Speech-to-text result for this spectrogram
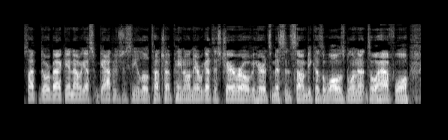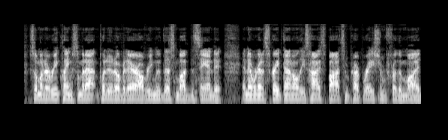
Slap the door back in. Now we got some gappage. Just need a little touch-up paint on there. We got this chair rail over here. It's missing some because the wall was blown out into a half wall. So I'm going to reclaim some of that and put it over there. I'll remove this mud and sand it. And then we're going to scrape down all these high spots in preparation for the mud.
